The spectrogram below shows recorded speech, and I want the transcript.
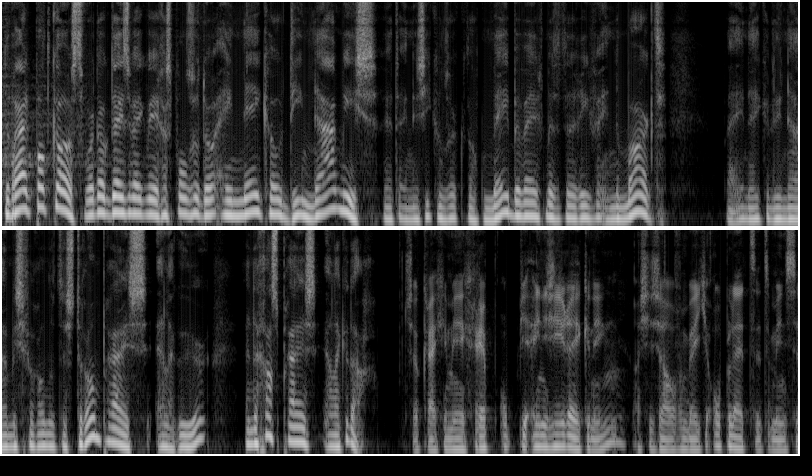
De Bruid Podcast wordt ook deze week weer gesponsord door Eneco Dynamisch. Het energiecontract dat meebeweegt met de tarieven in de markt. Bij Eneco Dynamisch verandert de stroomprijs elk uur en de gasprijs elke dag. Zo krijg je meer grip op je energierekening. Als je zelf een beetje oplet, eh, tenminste.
